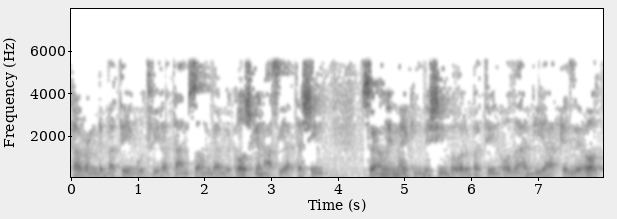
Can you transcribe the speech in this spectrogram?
Covering the batim. Utfiratam. Sewing them. V'kolshken asiyat tashim. Certainly making the shim ba'or batim. Ola hagia ezeot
